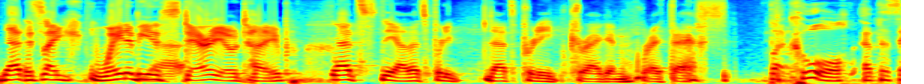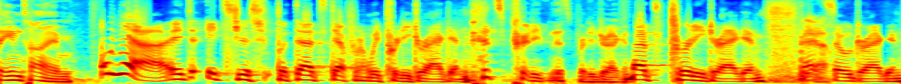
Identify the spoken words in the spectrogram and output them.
That's- it's like way to be a stereotype. that's yeah that's pretty that's pretty dragon right there But cool at the same time. oh yeah it, it's just but that's definitely pretty dragon It's pretty. It's pretty dragon. that's pretty dragon that's Yeah. so dragon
